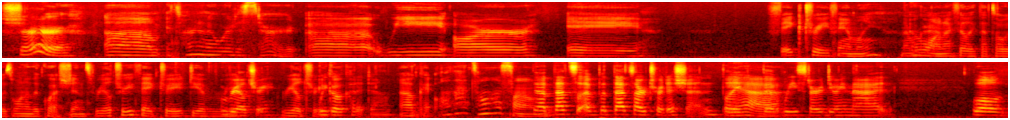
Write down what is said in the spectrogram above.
Sure. Um, it's hard to know where to start. Uh, we are a fake tree family. Number Okay. one, I feel like that's always one of the questions. Real tree, fake tree. Do you have a real, Real tree. real tree? We go cut it down. Okay. Well, that's awesome. That, that's uh, but that's our tradition. Like Yeah. that we started doing that. Well,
